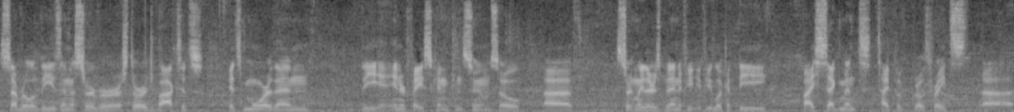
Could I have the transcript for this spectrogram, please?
several of these in a server or a storage box, it's, it's more than the interface can consume. So uh, certainly there's been, if you, if you look at the by segment type of growth rates, uh,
